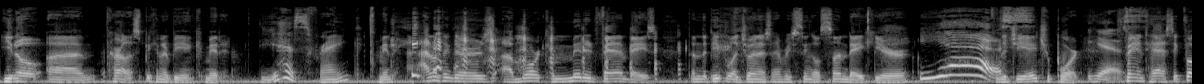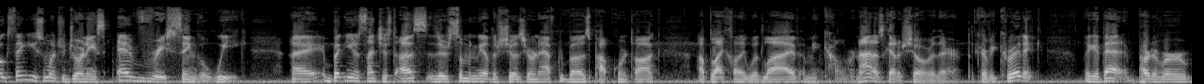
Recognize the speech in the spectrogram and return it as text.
you know, um, Carla. Speaking of being committed, Yes, Frank. I mean, I don't think there's a more committed fan base than the people that join us every single Sunday here Yes. the GH report. Yes. Fantastic. Folks, thank you so much for joining us every single week. Uh, but, you know, it's not just us. There's so many other shows here on AfterBuzz, Popcorn Talk, uh, Black Hollywood Live. I mean, Carla Renata's got a show over there. The Curvy Critic. Look at that. Part of her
